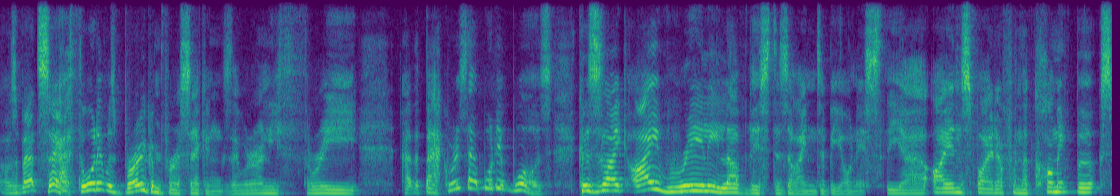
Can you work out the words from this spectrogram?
I was about to say, I thought it was broken for a second because there were only three at the back, or is that what it was? Because, like, I really love this design, to be honest. The uh, Iron Spider from the comic books,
